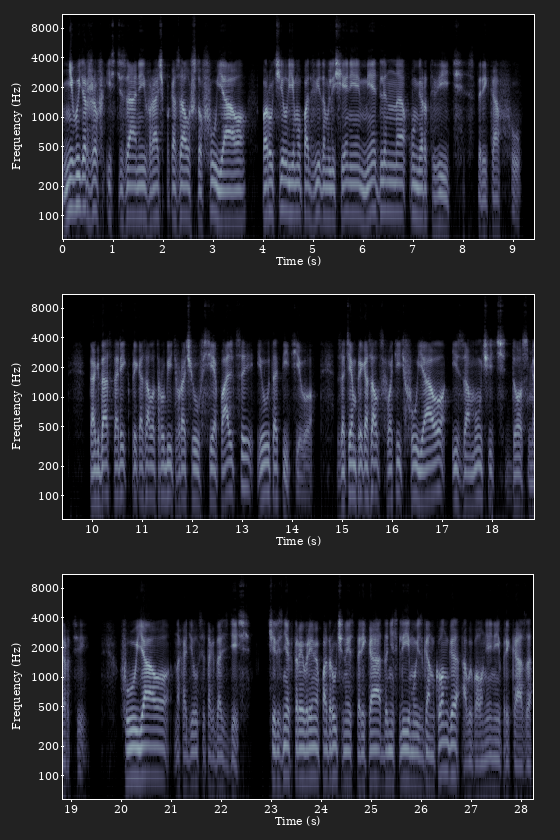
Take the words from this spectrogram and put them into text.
Не выдержав истязаний, врач показал, что Фу Яо поручил ему под видом лечения медленно умертвить старика Фу. Тогда старик приказал отрубить врачу все пальцы и утопить его. Затем приказал схватить Фу Яо и замучить до смерти. Фу Яо находился тогда здесь. Через некоторое время подручные старика донесли ему из Гонконга о выполнении приказа.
